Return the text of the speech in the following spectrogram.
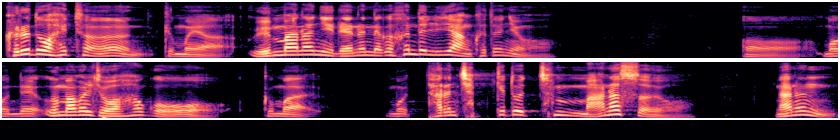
그래도 하여튼 그 뭐야 웬만한 일에는 내가 흔들리지 않거든요. 어 뭐 내 음악을 좋아하고 그뭐 뭐 다른 잡기도 참 많았어요. 나는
